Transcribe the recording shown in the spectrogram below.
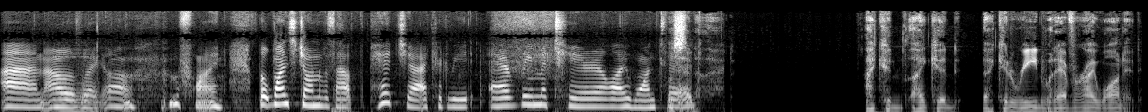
And I was like, oh, I'm fine. But once John was out the picture, I could read every material I wanted. Listen to that. I could, I could, I could read whatever I wanted.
